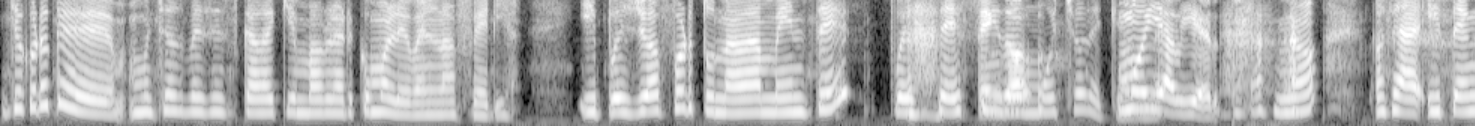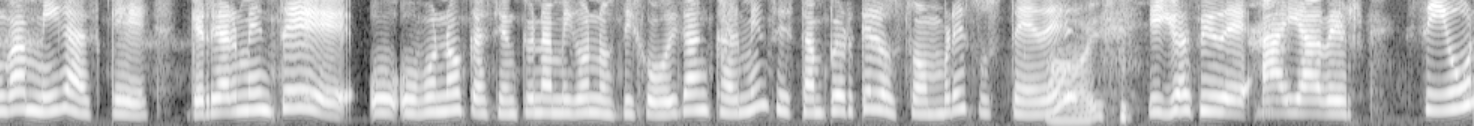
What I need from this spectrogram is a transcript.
yo creo que muchas veces cada quien va a hablar como le va en la feria. Y pues yo afortunadamente pues he Tengo sido mucho de muy hablar. abierta, ¿no? O sea, y tengo amigas que, que realmente hu- hubo una ocasión que un amigo nos dijo, oigan, cálmense, están peor que los hombres ustedes. Ay, Y yo así de, ay, a ver, si una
